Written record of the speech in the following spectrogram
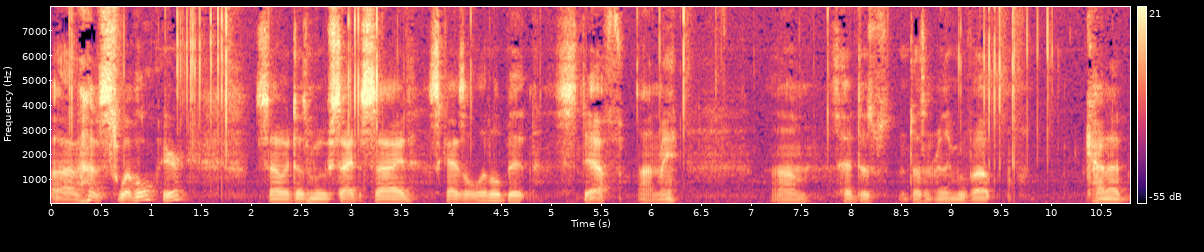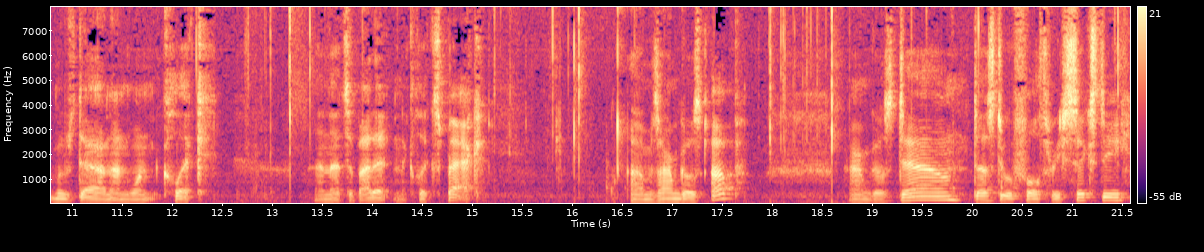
uh, swivel here. So it does move side to side. This guy's a little bit stiff on me. Um, his head does, doesn't really move up. Kind of moves down on one click and that's about it and it clicks back. Um, his arm goes up arm goes down does do a full 360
